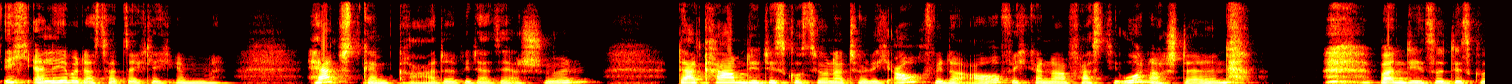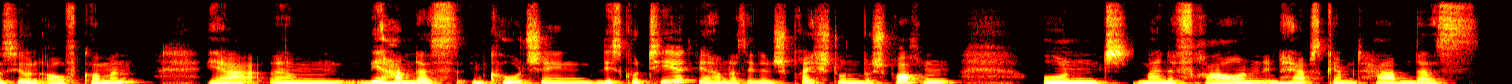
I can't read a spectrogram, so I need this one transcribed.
Ich erlebe das tatsächlich im Herbstcamp gerade wieder sehr schön. Da kam die Diskussion natürlich auch wieder auf. Ich kann da fast die Uhr nachstellen, wann diese Diskussionen aufkommen. Ja, ähm, wir haben das im Coaching diskutiert, wir haben das in den Sprechstunden besprochen und meine Frauen im Herbstcamp haben das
